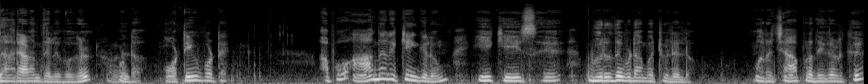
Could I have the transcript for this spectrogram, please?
ധാരാളം തെളിവുകൾ ഉണ്ട്. മോട്ടീവ് പോട്ടെ. അപ്പോൾ ആ നിലയ്ക്കെങ്കിലും ഈ കേസ് വെറുതെ വിടാൻ പറ്റില്ലല്ലോ മറിച്ച് ആ പ്രതികൾക്ക്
